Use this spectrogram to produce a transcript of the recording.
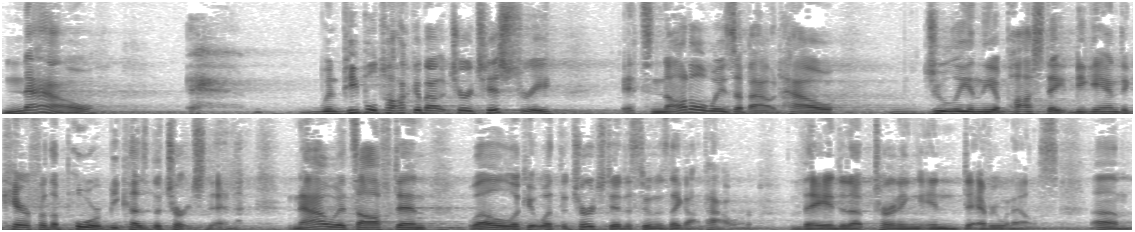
now, when people talk about church history, it's not always about how Julian the Apostate began to care for the poor because the church did. Now it's often, well, look at what the church did as soon as they got power. They ended up turning into everyone else. Um,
